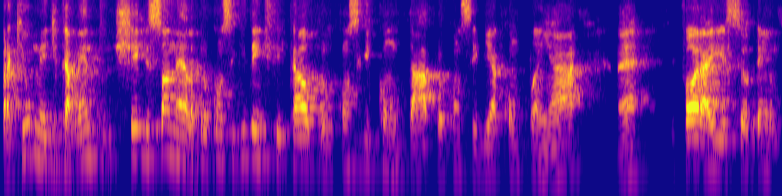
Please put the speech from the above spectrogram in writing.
para que o medicamento chegue só nela, para eu conseguir identificar, para eu conseguir contar, para eu conseguir acompanhar, né? Fora isso, eu tenho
